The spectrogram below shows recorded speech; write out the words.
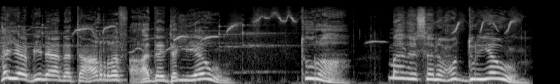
هيا بنا نتعرف عدد اليوم. ترى ماذا سنعد اليوم؟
